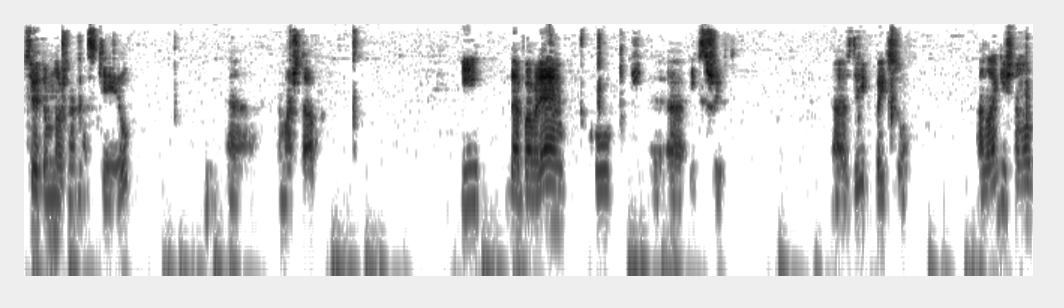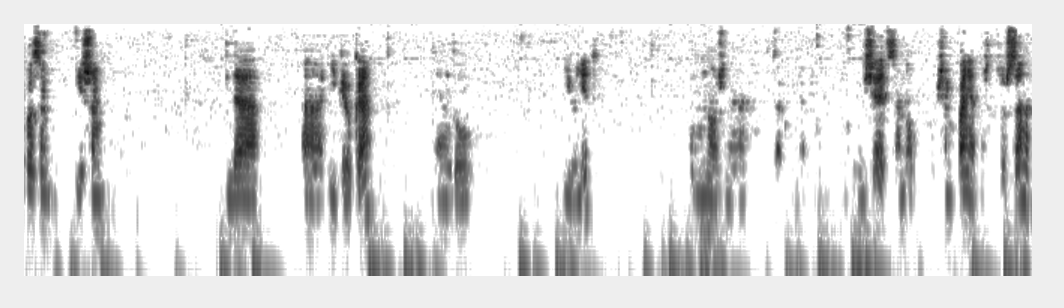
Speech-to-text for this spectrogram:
Все это умножено на scale, э, на масштаб. И добавляем Q, э, X-Shift, э, сдвиг по X. Аналогичным образом пишем для Y angle unit умноженное помещается, ну, в общем, понятно, что то же самое,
